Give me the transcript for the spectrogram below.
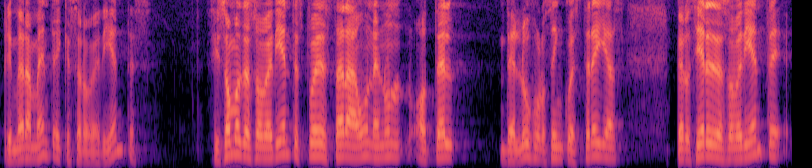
primeramente hay que ser obedientes. Si somos desobedientes, puedes estar aún en un hotel de lujo, cinco estrellas, pero si eres desobediente,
